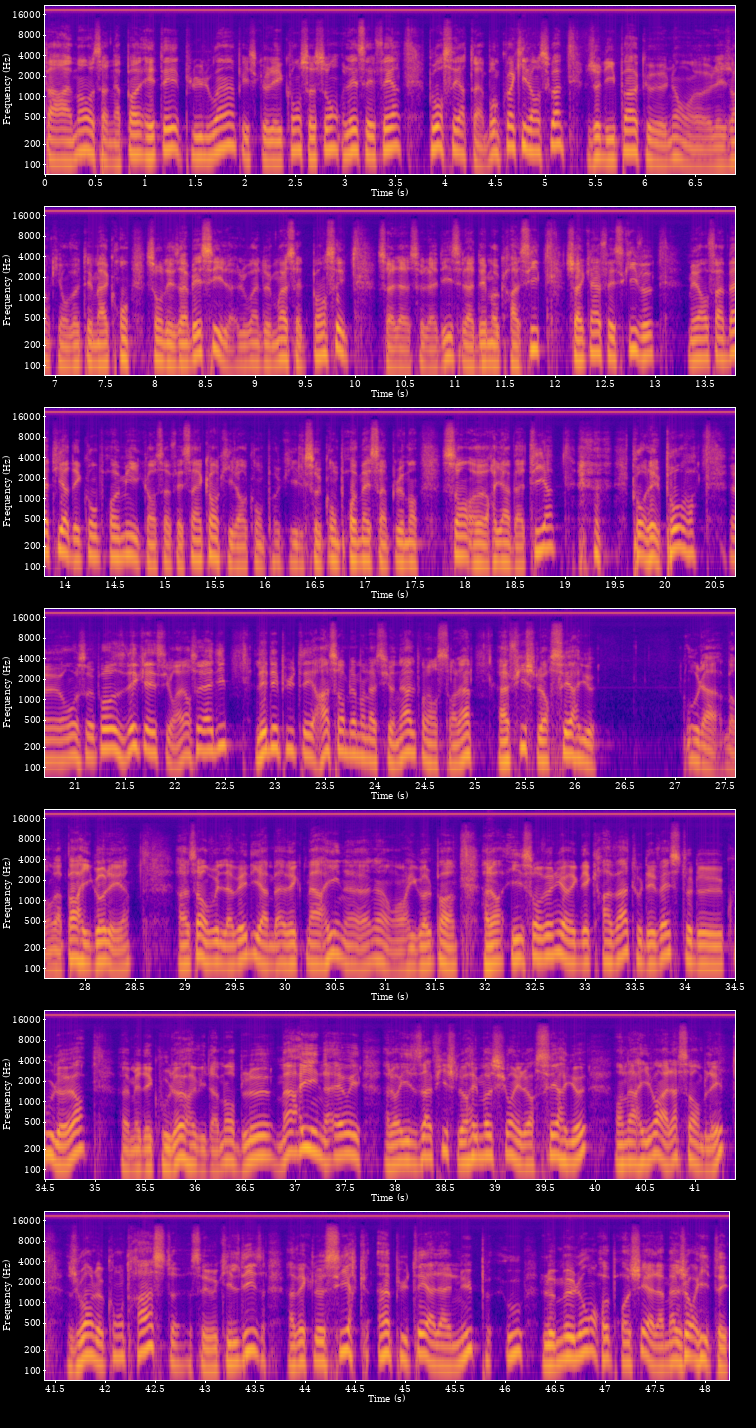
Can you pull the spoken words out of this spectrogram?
ça n'a pas été plus loin, puisque les cons se sont laissés faire pour certains. Bon, quoi qu'il en soit, je ne dis pas que non, euh, les gens qui ont voté Macron sont des imbéciles. Loin de moi cette pensée. Cela, dit, c'est la démocratie. Chacun fait ce qu'il veut. Mais enfin, bâtir des compromis quand ça fait cinq ans qu'il se compromet simplement sans euh, rien bâtir, pour les pauvres, on se pose des questions. Alors cela dit, les députés Rassemblement national, pendant ce temps-là, affichent leur sérieux. Oula, ben on va pas rigoler. Hein. Ah, ça, on vous l'avait dit, hein, avec Marine, euh, non, on rigole pas. Hein. Alors, ils sont venus avec des cravates ou des vestes de couleur, euh, mais des couleurs évidemment bleu marine. Eh oui. Alors, ils affichent leur émotion et leur sérieux en arrivant à l'Assemblée, jouant le contraste, c'est eux qui le disent, avec le cirque imputé à la nupe ou le melon reproché à la majorité.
